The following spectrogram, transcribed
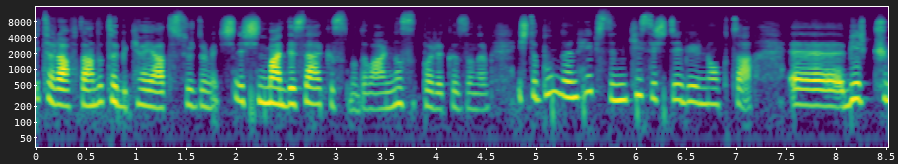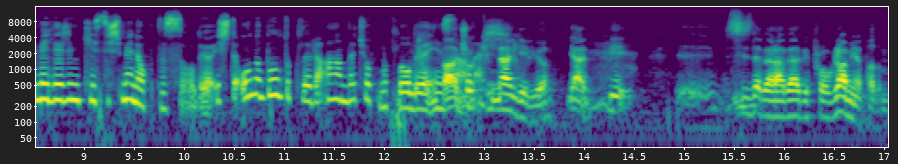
Bir taraftan da tabii ki hayatı sürdürmek için işin maddesel kısmı da var. Nasıl para kazanırım? İşte bunların hepsinin kesiştiği bir nokta, e, bir kümelerin kesişme noktası oluyor. İşte onu buldukları anda çok mutlu oluyor insanlar. Daha çok kimler geliyor? Yani bir e, sizle beraber bir program yapalım.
